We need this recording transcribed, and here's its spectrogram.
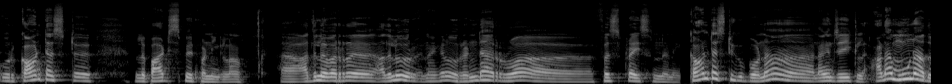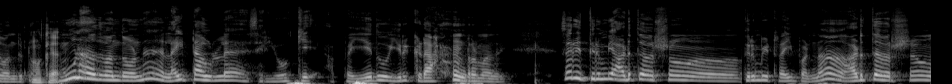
ஒரு கான்டெஸ்ட்டில் பார்ட்டிசிபேட் பண்ணிக்கலாம். அதில் வர்ற அதில் ஒரு நினைக்கிறேன் ஒரு ரெண்டாயிரம் ரூபா ஃபர்ஸ்ட் ப்ரைஸ்னு நினைக்கிறேன். கான்டெஸ்ட்டுக்கு போனால் நாங்கள் ஜெயிக்கல. ஆனால் மூணாவது வந்துட்டோம். ஓகே மூணாவது வந்தோடனே லைட்டாக உள்ள சரி ஓகே அப்போ ஏதோ இருக்குடான்ற மாதிரி. சரி திரும்பி அடுத்த வருஷம் திரும்பி ட்ரை பண்ணால் அடுத்த வருஷம்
